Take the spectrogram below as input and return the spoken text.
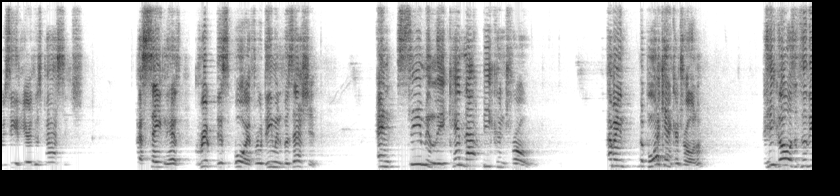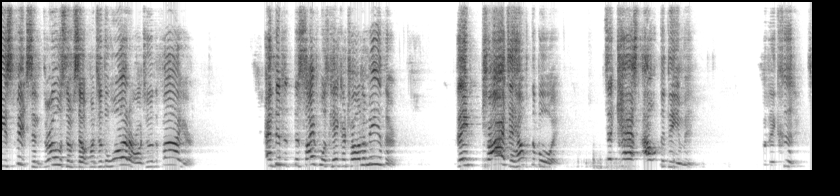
We see it here in this passage. As Satan has gripped this boy through demon possession and seemingly cannot be controlled. I mean, the boy can't control him. He goes into these fits and throws himself into the water or to the fire. And the disciples can't control him either. They tried to help the boy, to cast out the demon, but they couldn't.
